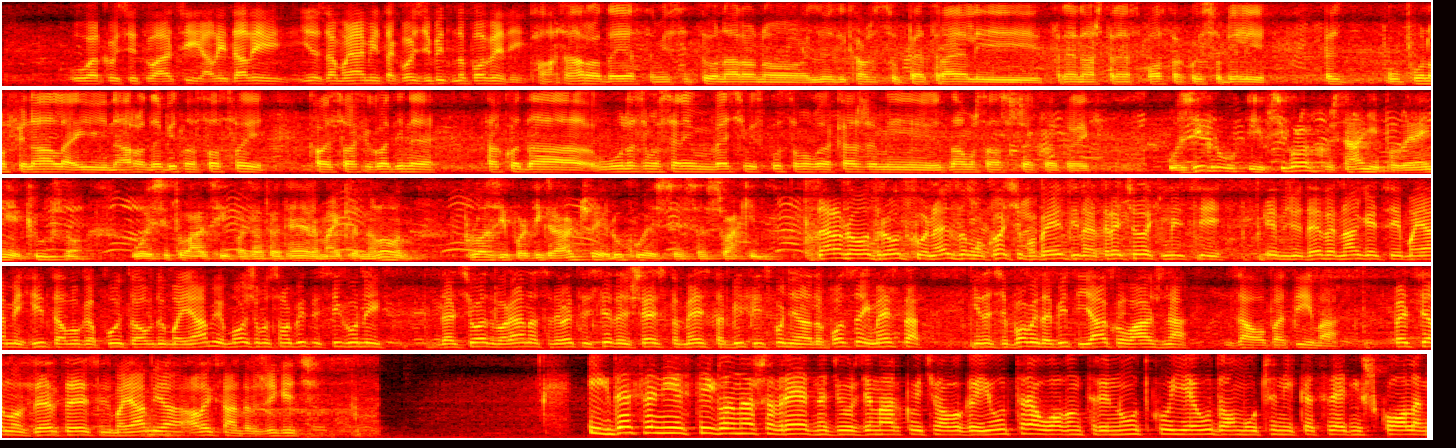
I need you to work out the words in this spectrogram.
u ovakvoj situaciji, ali da li je za Miami takođe bitno da pobedi? Pa naravno da jeste, mislim tu naravno ljudi kao što su Pet Rajli i tre, naš trener Spostra koji su bili već u puno finala i naravno da je bitno da se osvoji kao i svake godine. Tako da ulazimo sa jednim većim iskustvom, mogu da kažem, i znamo šta nas očekuje prilike. Uz igru i psihološko stanje i poverenje je ključno u ovoj situaciji, pa zato je trener Michael Malone prolazi pored igrača i rukuje se sa svakim. Naravno, u ovom trenutku ne znamo ko će pobediti na trećoj utakmici između Denver Nuggets i Miami Heat ovoga puta ovde u Miami. Možemo samo biti sigurni da će ova dvorana sa 19.600 mesta biti ispunjena do poslednjeg mesta i da će pobjeda biti jako važna za oba tima. Specijalno za RTS iz Majamija, Aleksandar Žigić. I gde sve nije stigla naša vredna Đurđa Marković ovoga jutra, u ovom trenutku je u domu učenika srednjih škola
